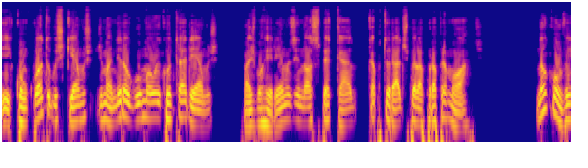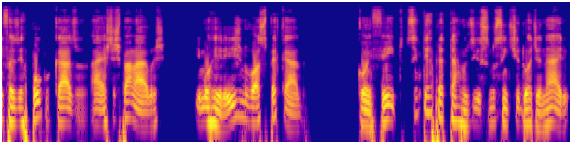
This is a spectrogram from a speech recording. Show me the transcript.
E, conquanto busquemos, de maneira alguma o encontraremos, mas morreremos em nosso pecado, capturados pela própria morte. Não convém fazer pouco caso a estas palavras, e morrereis no vosso pecado. Com efeito, se interpretarmos isso no sentido ordinário,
